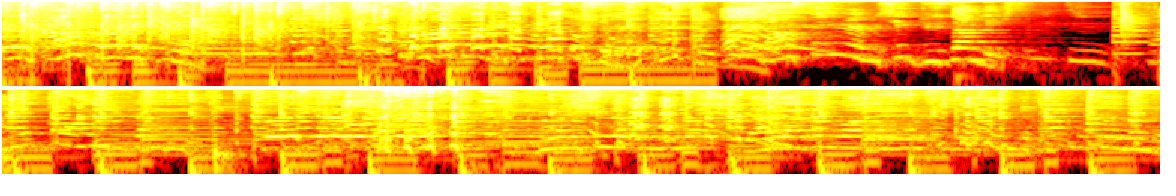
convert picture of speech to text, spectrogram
Böyle sağa sola geçmeler. Sağa sola geçmeleri çok severim. Ama Dansta en önemli şey düzlem değiştirmek. Yani hep bu aynı düzlem değil. Böyle şeyler olduğunda, böyle şeyler olduğunda, yerlerde önemli.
